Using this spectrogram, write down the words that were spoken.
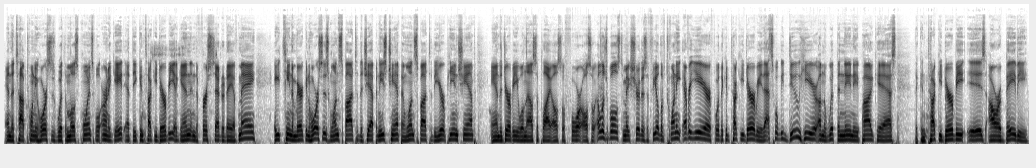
and the top 20 horses with the most points will earn a gate at the Kentucky Derby again in the first Saturday of May. 18 American horses, one spot to the Japanese champ, and one spot to the European champ. And the Derby will now supply also four also eligibles to make sure there's a field of 20 every year for the Kentucky Derby. That's what we do here on the Whip and Neigh Neigh podcast. The Kentucky Derby is our baby.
